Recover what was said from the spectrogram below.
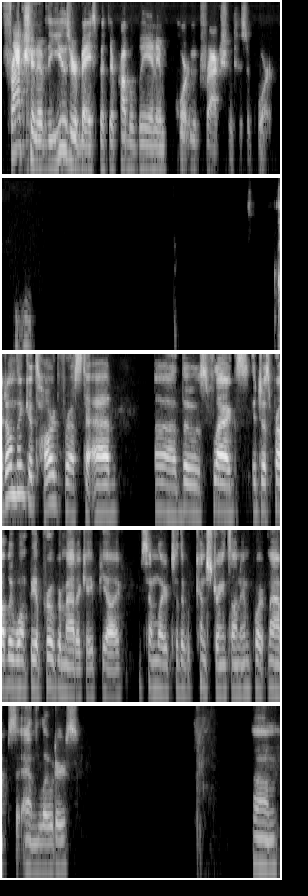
fraction of the user base, but they're probably an important fraction to support. I don't think it's hard for us to add uh, those flags. It just probably won't be a programmatic API, similar to the constraints on import maps and loaders. Um,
